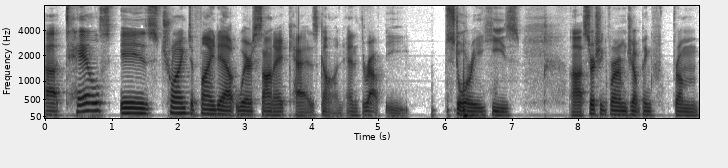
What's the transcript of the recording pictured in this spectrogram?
uh, Tails is trying to find out where Sonic has gone, and throughout the story, he's uh, searching for him, jumping from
